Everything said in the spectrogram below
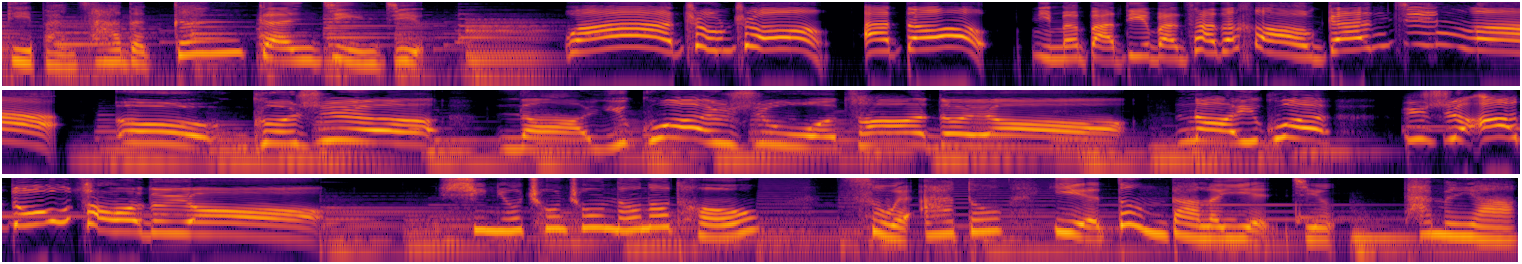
地板擦得干干净净。哇，冲冲、阿兜，你们把地板擦得好干净啊！哦，可是哪一块是我擦的呀？哪一块是阿兜擦的呀？犀牛冲冲挠挠头。刺猬阿兜也瞪大了眼睛，他们呀，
